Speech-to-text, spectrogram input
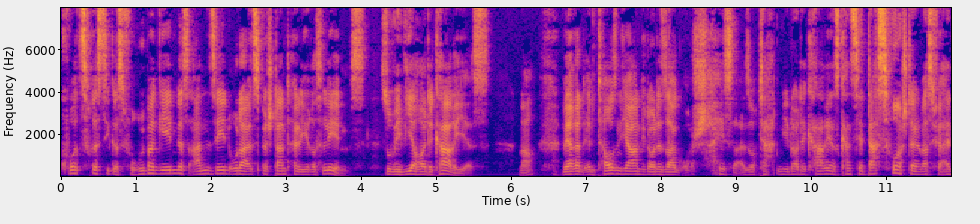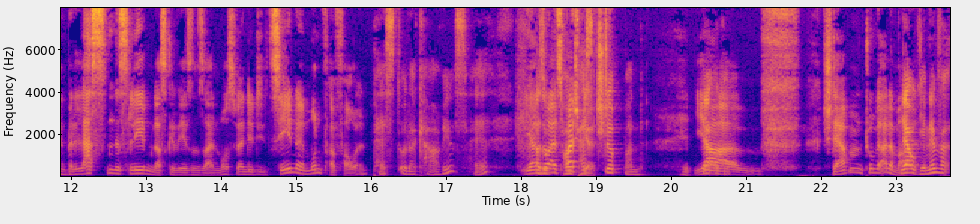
kurzfristiges, vorübergehendes ansehen oder als Bestandteil ihres Lebens. So wie wir heute Karies. Na? Während in tausend Jahren die Leute sagen, oh scheiße, also da hatten die Leute Karies, kannst du dir das vorstellen, was für ein belastendes Leben das gewesen sein muss, wenn dir die Zähne im Mund verfaulen. Pest oder Karies? Hä? Ja, also als von Beispiel. Pest stirbt man. Ja, ja okay. sterben tun wir alle mal. Ja, okay, nehmen wir.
